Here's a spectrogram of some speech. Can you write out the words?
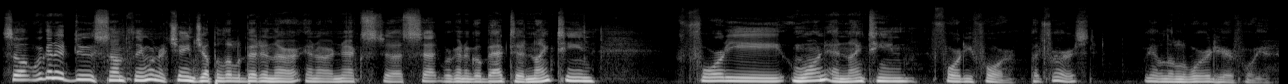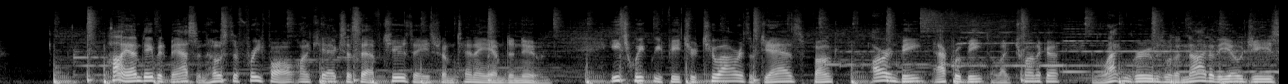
So we're going to do something. We're going to change up a little bit in our in our next uh, set. We're going to go back to 1941 and 1944. But first, we have a little word here for you. Hi, I'm David Masson, host of Freefall on KXSF Tuesdays from 10 a.m. to noon. Each week we feature two hours of jazz, funk, R&B, Afrobeat, electronica, and Latin grooves with a nod to the OGs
